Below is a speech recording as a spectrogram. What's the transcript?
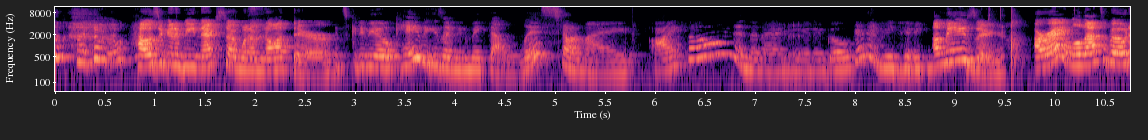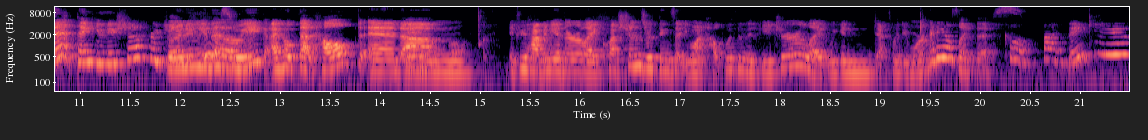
I don't know. How is it gonna be next time when I'm not there? It's gonna be okay because I'm gonna make that list on my iPhone and then I'm Okay. gonna go get everything. Amazing. All right, well that's about it. Thank you, Nisha, for joining me this week. I hope that helped. And um, if you have any other like questions or things that you want help with in the future, like we can definitely do more videos like this. Cool, fun. Thank you.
